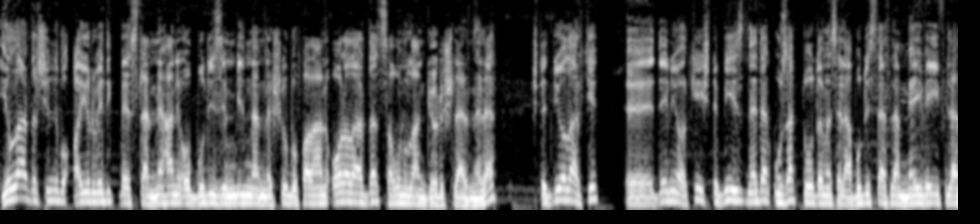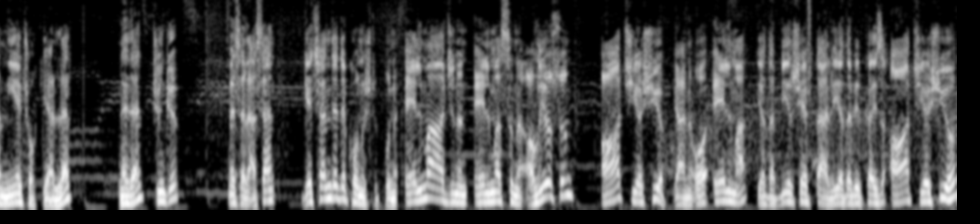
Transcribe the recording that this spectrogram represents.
yıllardır şimdi bu ayurvedik beslenme hani o Budizm bilmem ne şu bu falan hani oralarda savunulan görüşler neler? İşte diyorlar ki e, deniyor ki işte biz neden uzak doğuda mesela Budistler falan meyveyi falan niye çok yerler? Neden? Çünkü mesela sen geçende de konuştuk bunu. Elma ağacının elmasını alıyorsun ağaç yaşıyor. Yani o elma ya da bir şeftali ya da bir kayısı ağaç yaşıyor.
